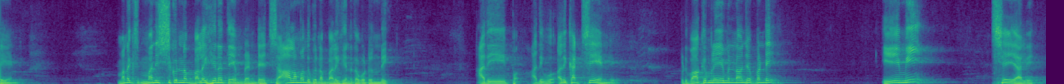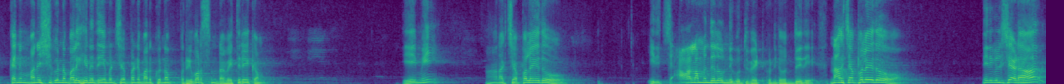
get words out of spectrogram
చేయండి. మనకి మనిషికి ఉన్న బలహీనత ఏమిటంటే చాలా మందికి ఉన్న బలహీనత ఒకటి ఉంది. అది అది అది కట్ చేయండి. ఇప్పుడు వాక్యంలో ఏమిన్నాం చెప్పండి? ఏమి చేయాలి. కానీ మనిషికి ఉన్న బలహీనత ఏమిటి చెప్పండి? మనకున్న రివర్స్ ఉన్న వ్యతిరేకం. ఏమి? నాకు చెప్పలేదు. ఇది చాలా మందిలో ఉంది గుర్తుపెట్టుకుని ఇది వద్దు ఇది. నాకు చెప్పలేదు. నేను పిలిచాడా?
